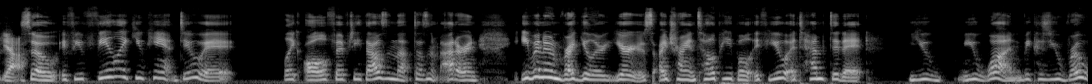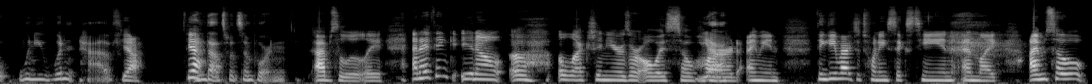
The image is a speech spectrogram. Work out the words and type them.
Yeah. So if you feel like you can't do it, like all 50,000, that doesn't matter. And even in regular years, I try and tell people if you attempted it, you you won because you wrote when you wouldn't have. Yeah. Yeah. And that's what's important. Absolutely. And I think, you know, ugh, election years are always so Yeah. hard. I mean, thinking back to 2016 and like, I'm so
